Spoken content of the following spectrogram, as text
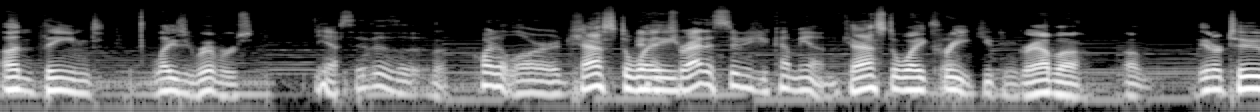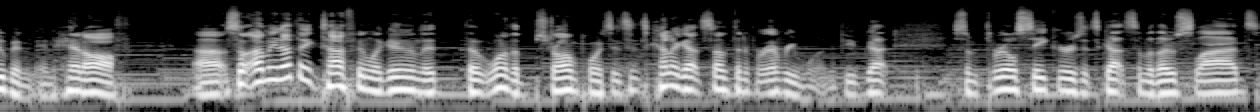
unthemed lazy rivers. Yes, it is a The- quite a large. And Castaway it's right as soon as you come in. Castaway Creek. You can grab a, a inner tube and, and head off. Uh, so I mean, I think Typhoon Lagoon. The, the one of the strong points is it's kind of got something for everyone. If you've got some thrill seekers, it's got some of those slides.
